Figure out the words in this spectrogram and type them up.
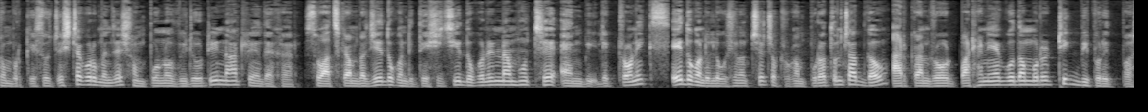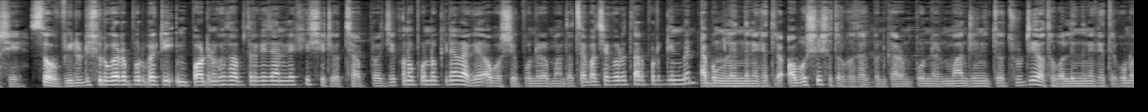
সম্পর্কে। সো চেষ্টা করবেন যে সম্পূর্ণ ভিডিওটি না টেনে দেখার। সো আজকে আমরা যে দোকানটিতে এসেছি, দোকানের নাম হচ্ছে এনবি ইলেকট্রনিক্স এই দোকানটির লোকেশন হচ্ছে চট্টগ্রাম পুরাতন চাঁদগাঁও, আরকান রোড, পাঠানিয়া গোদাম মোড়ের ঠিক বিপরীত পাশে। সো ভিডিওটি শুরু করার পূর্বে একটি ইম্পর্টেন্ট কথা আপনাদেরকে জানিয়ে রাখি, সেটি হচ্ছে আপনারা যে কোনো পণ্য কেনার আগে অবশ্যই পণ্যের মান যাচাই বাছাই করে তারপর কিনবেন এবং লেনদেনের ক্ষেত্রে অবশ্যই সতর্ক কারণ পণ্যের মানজনিত ত্রুটি অথবা লেনদেনের ক্ষেত্রে কোনো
